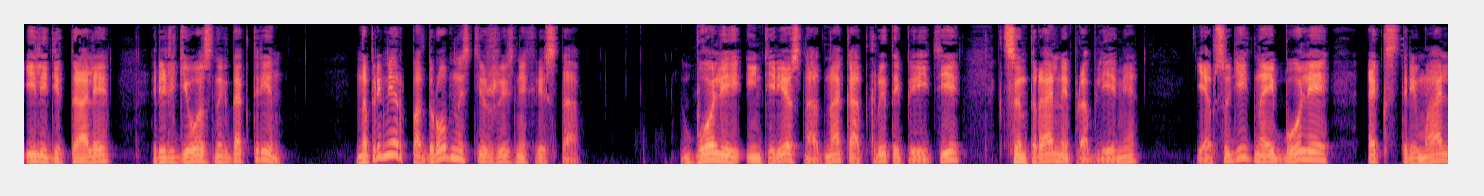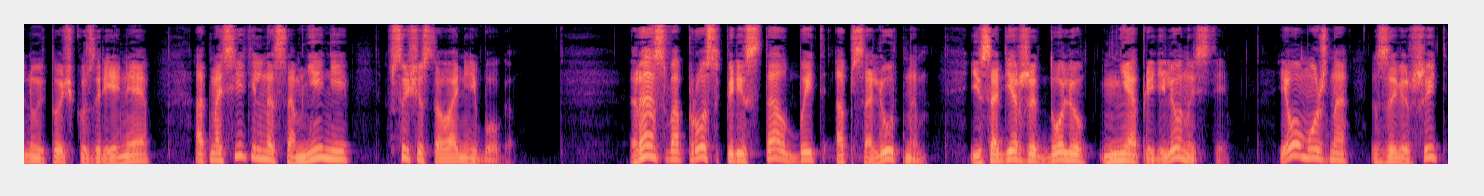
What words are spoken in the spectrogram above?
или детали религиозных доктрин, например, подробности жизни Христа. Более интересно, однако, открыто перейти к центральной проблеме и обсудить наиболее экстремальную точку зрения относительно сомнений в существовании Бога. Раз вопрос перестал быть абсолютным и содержит долю неопределенности, его можно завершить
